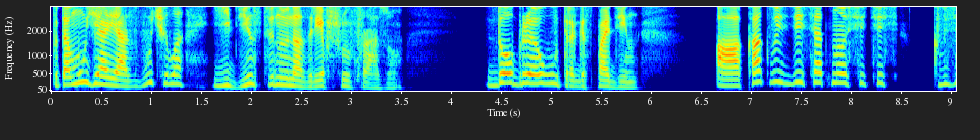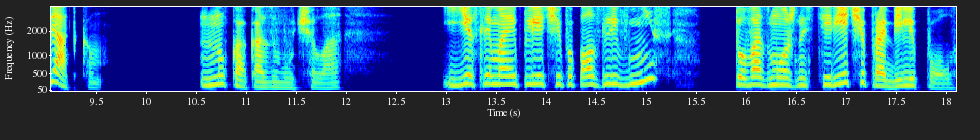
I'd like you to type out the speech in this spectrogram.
Потому я и озвучила единственную назревшую фразу. «Доброе утро, господин. А как вы здесь относитесь к взяткам?» Ну, как озвучила. Если мои плечи поползли вниз, то возможности речи пробили пол.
